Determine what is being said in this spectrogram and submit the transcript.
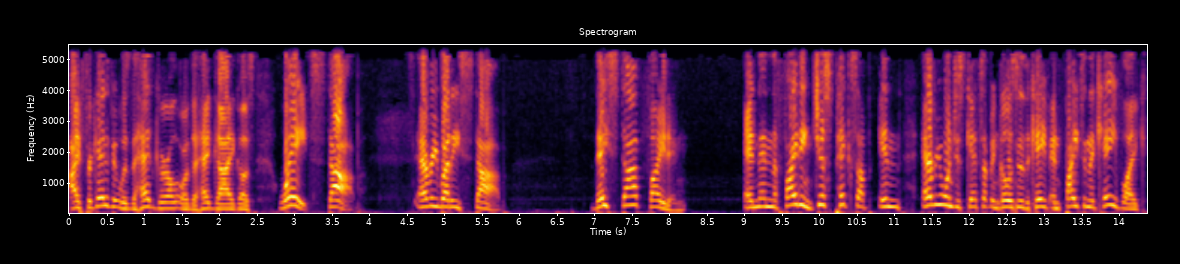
I forget if it was the head girl or the head guy goes, "Wait, stop. Everybody stop." They stop fighting. And then the fighting just picks up in everyone just gets up and goes into the cave and fights in the cave like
